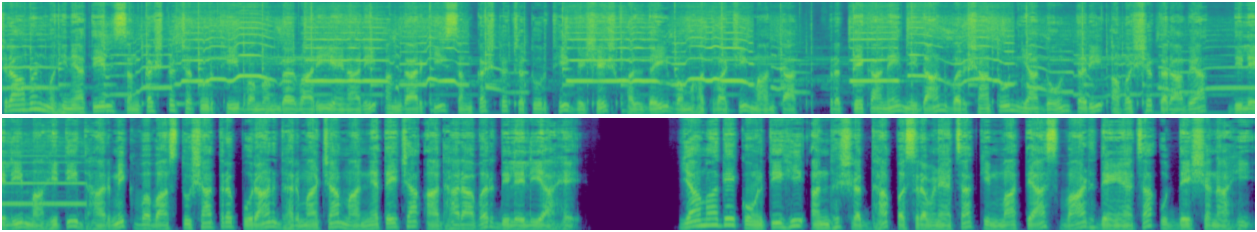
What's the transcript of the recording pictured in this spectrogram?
श्रावण महिन्यातील संकष्ट चतुर्थी व मंगळवारी येणारी अंगारकी संकष्ट चतुर्थी विशेष फलदायी व महत्वाची मानतात. प्रत्येकाने निदान वर्षातून या दोन तरी अवश्य कराव्या दिलेली माहिती धार्मिक व वास्तुशास्त्र पुराण धर्माच्या मान्यतेच्या आधारावर दिलेली आहे. यामागे कोणतीही अंधश्रद्धा पसरवण्याचा किंवा त्यास वाढ देण्याचा उद्देश नाही.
